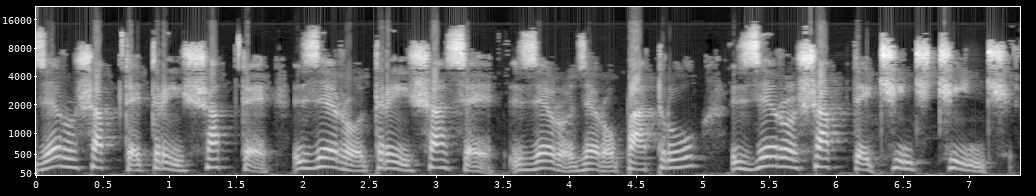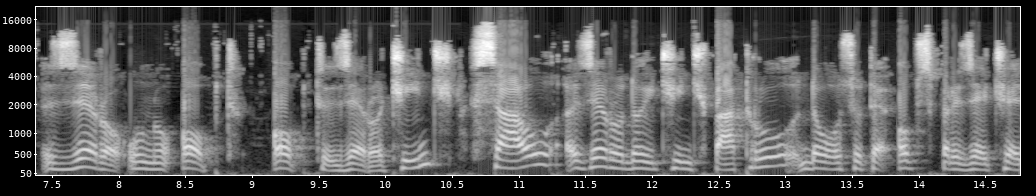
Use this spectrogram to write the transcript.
0737 036 004 0755 018 805 sau 0254 218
